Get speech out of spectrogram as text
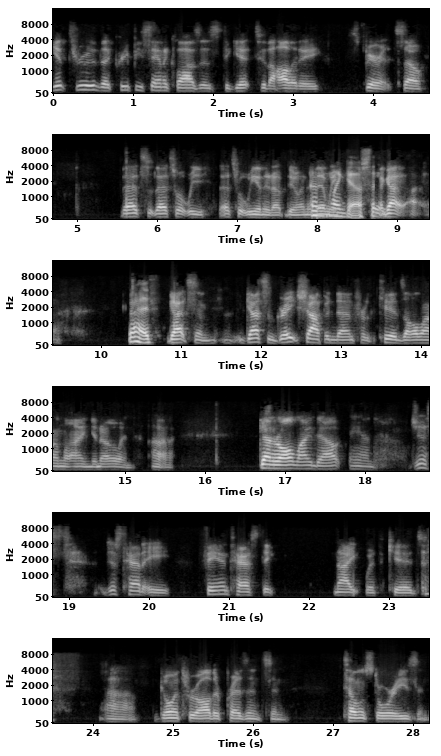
get through the creepy santa clauses to get to the holiday spirit so that's that's what we that's what we ended up doing and Oh then my we gosh. i got I Go ahead. got some got some great shopping done for the kids all online you know and uh got it all lined out and just just had a fantastic night with the kids uh, going through all their presents and telling stories and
